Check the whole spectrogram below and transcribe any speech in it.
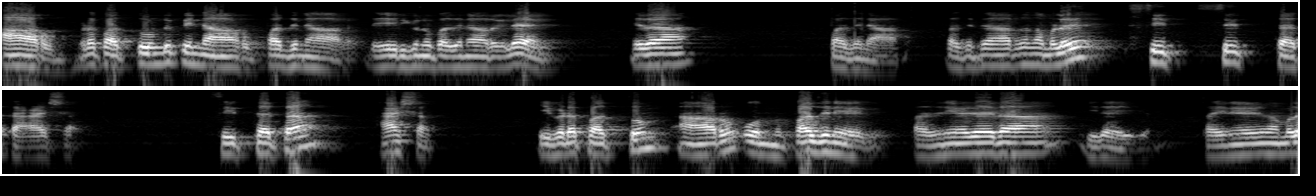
ആറും. ഇവിടെ പത്തും ഉണ്ട് പിന്നെ ആറും. പതിനാറ്. ഇരിക്കുന്നു പതിനാറ് അല്ലേ? ഏതാ? പതിനാറ്. പതിനാറിന് നമ്മൾ സിത്തത്ത ആഷർ സിത്തത്ത ആഷർ ഇവിടെ പത്തും ആറും ഒന്നും. പതിനേഴ്. പതിനേഴ് ഏതാ ഇതായിരിക്കും. പതിനേഴ് നമ്മൾ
